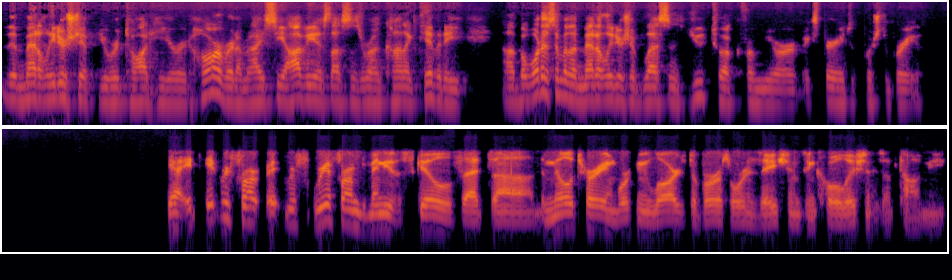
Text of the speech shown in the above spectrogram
the meta leadership you were taught here at Harvard, I mean, I see obvious lessons around connectivity, uh, but what are some of the meta leadership lessons you took from your experience with Push to Breathe? Yeah, it it, refer, it re- reaffirmed many of the skills that uh, the military and working in large, diverse organizations and coalitions have taught me.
